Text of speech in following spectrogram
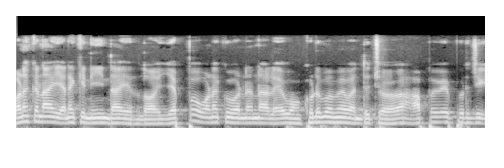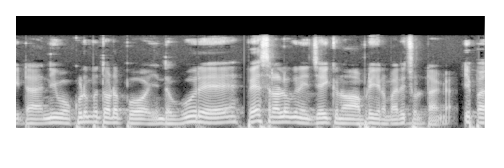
உனக்கு நான் எனக்கு நீ தான் இருந்தோம். எப்போ உனக்கு ஒன்றுனாலே உன் குடும்பமே வந்துச்சோ அப்போவே புரிஞ்சுக்கிட்ட. நீ உன் குடும்பத்தோட போ. இந்த ஊர் பேசுகிற அளவுக்கு நீ ஜெயிக்கணும் அப்படிங்கிற மாதிரி சொல்லிட்டாங்க. இப்போ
